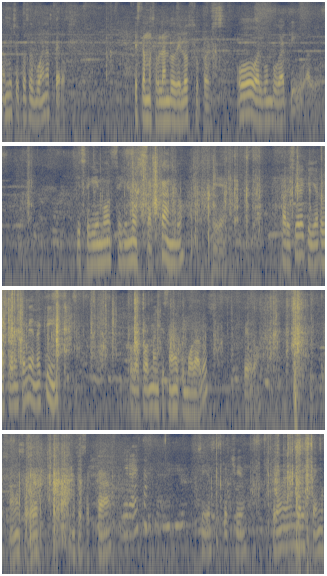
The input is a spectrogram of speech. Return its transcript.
hay muchas cosas buenas, pero estamos hablando de los supers. O algún Bugatti o algo. Y seguimos, seguimos sacando. Eh, pareciera que ya revisaron también aquí. Por la forma en que están acomodados. Pero pues vamos a ver. Vamos a sacar. Mira esta. Sí, esa está chido. Pero ya ya los tengo.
